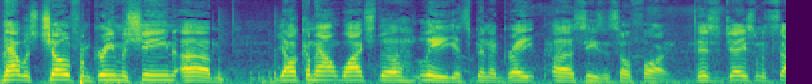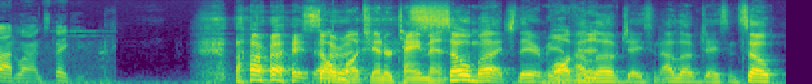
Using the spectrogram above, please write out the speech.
That was Cho from Green Machine. Um, y'all come out and watch the league. It's been a great uh, season so far. This is Jason with Sidelines. Thank you. All right. So all right. much entertainment. So much there, man. Love I love Jason. I love Jason. So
